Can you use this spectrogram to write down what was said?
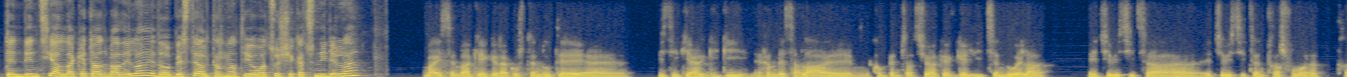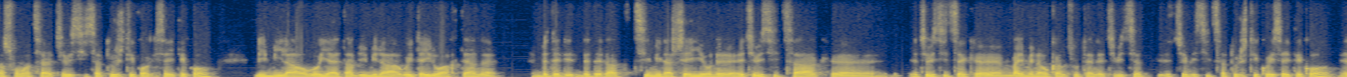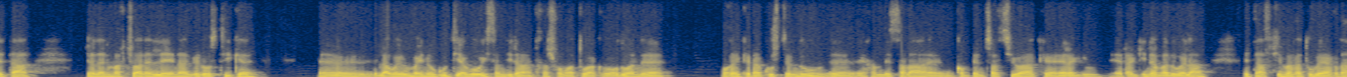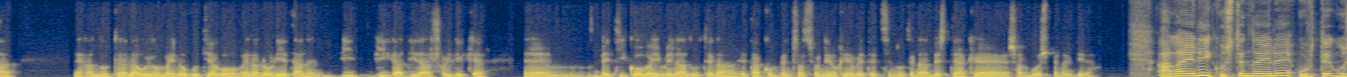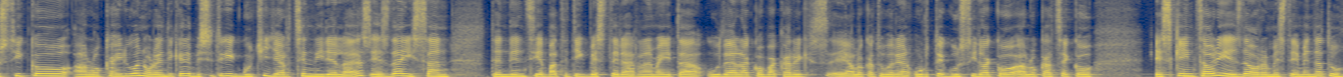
tendentzia aldaketa bat badela edo beste alternatibo batzu sekatzen direla? Bai, zenbakiek erakusten dute biziki argiki erren bezala e, kompensazioak gelditzen duela etxe bizitza, etxe bizitzen transformatzea etxe bizitza turistikoak izaiteko. 2000 eta 2000 iru artean e, bederatzi mila seion etxe bizitzak etxe bizitzek baimena zuten etxe bizitza, etxe bizitza turistikoa izaiteko eta joan martxoaren lehena geroztik e, lau egun baino gutiago izan dira transformatuak. Orduan, horrek erakusten du, eh, erran bezala, eh, kompensazioak eh, eragin, eragina baduela, eta azpimarratu behar da, erran dut lau egon baino gutiago, beran horietan, bi, biga dira soilik eh, betiko baimena dutena, eta kompensazio neurria betetzen dutena, besteak eh, salbu espenak dira. Hala ere ikusten da ere urte guztiko alokairuan oraindik ere bizitegi gutxi jartzen direla, ez? Ez da izan tendentzia batetik bestera arna eta udarako bakarrik e, alokatu berean urte guztirako alokatzeko eskaintza hori ez da horren beste emendatu?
